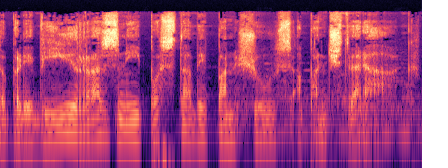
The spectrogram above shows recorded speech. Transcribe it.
To byly výrazný postavy pan Šus a pan Čtverák.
